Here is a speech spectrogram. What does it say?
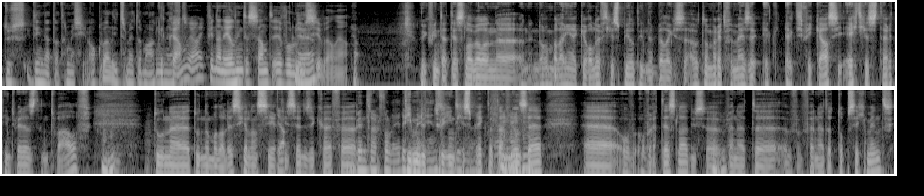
Dus ik denk dat dat er misschien ook wel iets mee te maken heeft. Kan, ja. Ik vind dat een heel interessante evolutie wel, ja. ja. Ik vind dat Tesla wel een, eh, een, enorm belangrijke rol heeft gespeeld in de Belgische automarkt. Voor mij is de elektrificatie echt gestart in 2012. Mhm. Toen, uh, toen de Model S gelanceerd is. Hè. Dus ik ga even tien minuten terug in het gesprek wat Daniel zei uh, over, over, Tesla, dus uh, mm vanuit, vanuit het topsegment.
